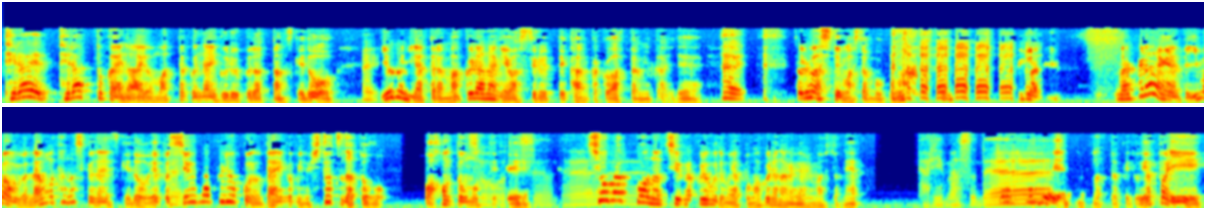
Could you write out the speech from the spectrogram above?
寺へ、寺とかへの愛は全くないグループだったんですけど、い。夜になったら枕投げはするって感覚はあったみたいで、はい。それはしてました、僕は。まあ枕投げなんて今も何も楽しくないんですけど、やっぱ修学旅行の醍醐味の一つだとは本当思ってて、すよね。小学校の中学旅行でもやっぱ枕投げやりましたね。やります高校ではね。やらなかったけど、やっぱり、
